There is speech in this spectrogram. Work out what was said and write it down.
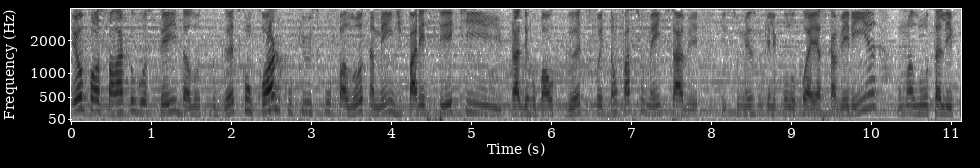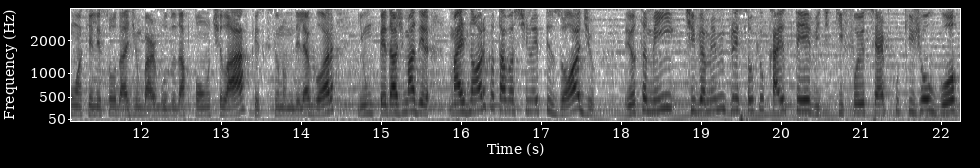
eu posso falar que eu gostei da luta do Guts, concordo com o que o Skull falou também, de parecer que para derrubar o Guts foi tão facilmente, sabe? Isso mesmo que ele colocou aí as caveirinhas, uma luta ali com aquele soldadinho barbudo da ponte lá, que eu esqueci o nome dele agora, e um pedaço de madeira. Mas na hora que eu tava assistindo o episódio, eu também tive a mesma impressão que o Caio teve, de que foi o Sérpico que jogou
